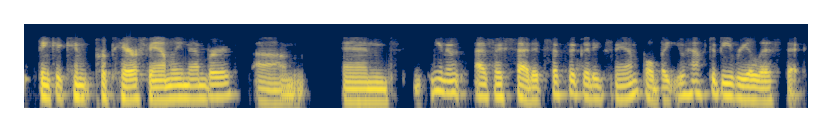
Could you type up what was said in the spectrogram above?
I think it can prepare family members um, and, you know, as I said, it sets a good example, but you have to be realistic.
